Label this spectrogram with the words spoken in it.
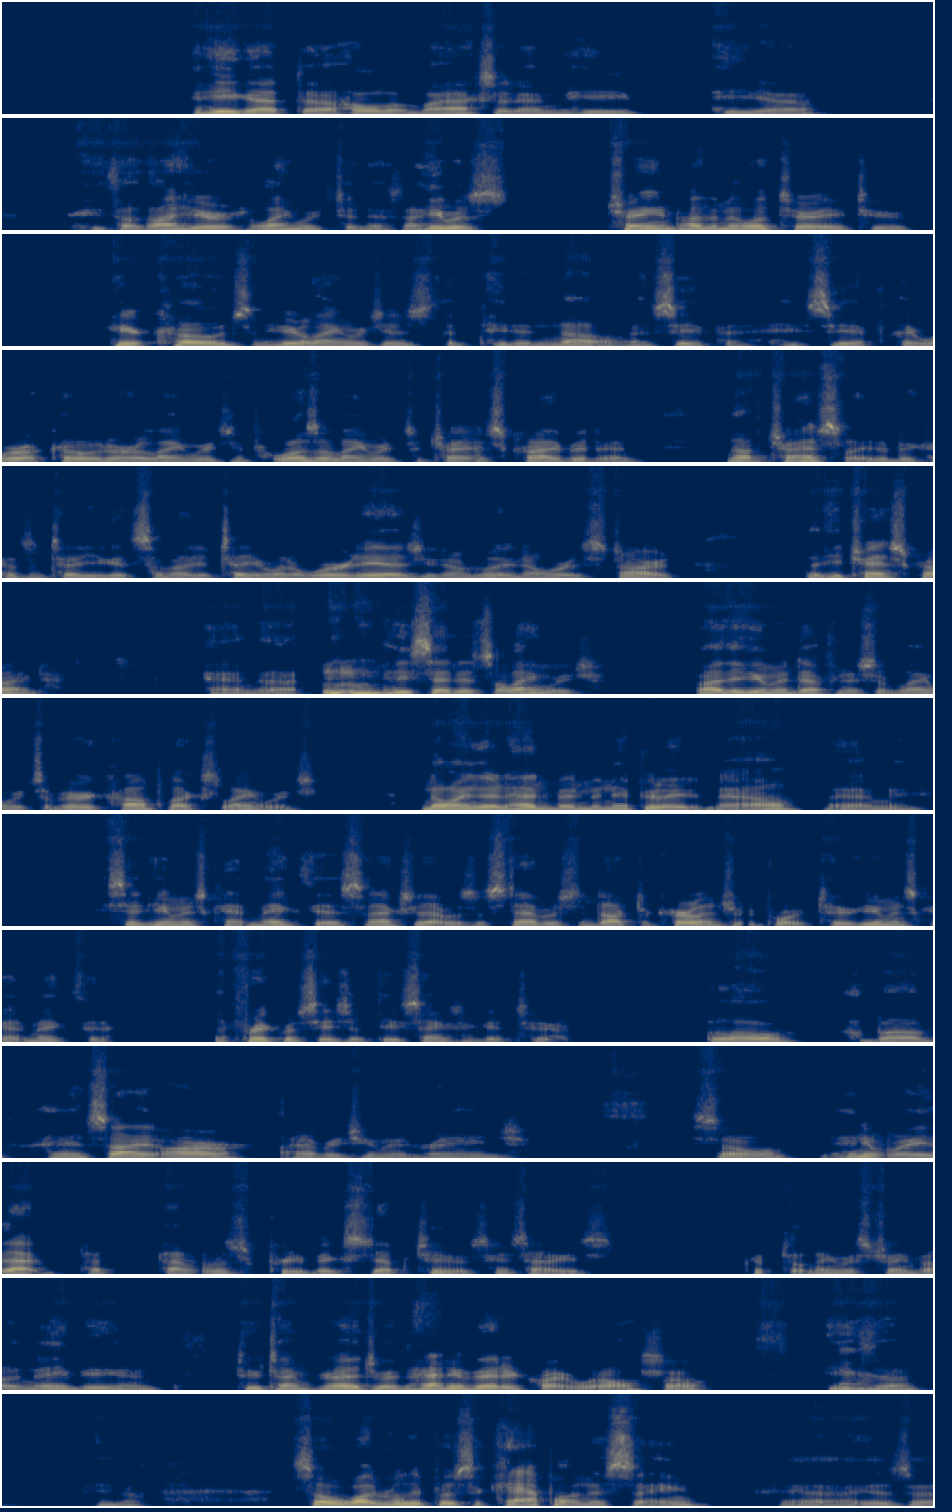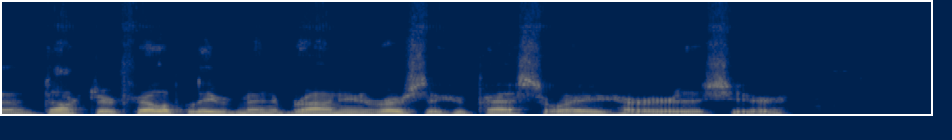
and he got uh, hold of him by accident. He he uh, he thought I hear language in this. Now he was trained by the military to hear codes and hear languages that he didn't know and see if see if they were a code or a language. If it was a language, to transcribe it and not translate it because until you get somebody to tell you what a word is, you don't really know where to start. But he transcribed it, and uh, he said it's a language by the human definition of language, a very complex language. Knowing that it hadn't been manipulated now, and he said humans can't make this. And actually, that was established in Dr. Kirlin's report too. Humans can't make the the frequencies that these things can get to below, above, and inside our average human range. So anyway, that that, that was a pretty big step too, since how he's cryptolinguist trained by the Navy and two-time graduate and had invented quite well. So he's, yeah. uh, you know, so what really puts a cap on this thing uh, is uh, Dr. Philip Lieberman at Brown University, who passed away earlier this year.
